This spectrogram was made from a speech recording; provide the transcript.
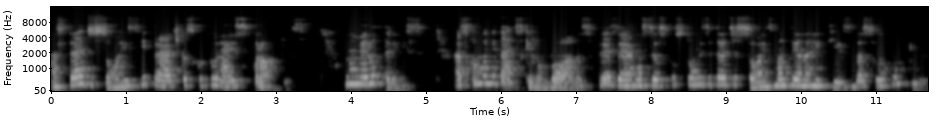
as tradições e práticas culturais próprias. Número 3. As comunidades quilombolas preservam seus costumes e tradições, mantendo a riqueza da sua cultura.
